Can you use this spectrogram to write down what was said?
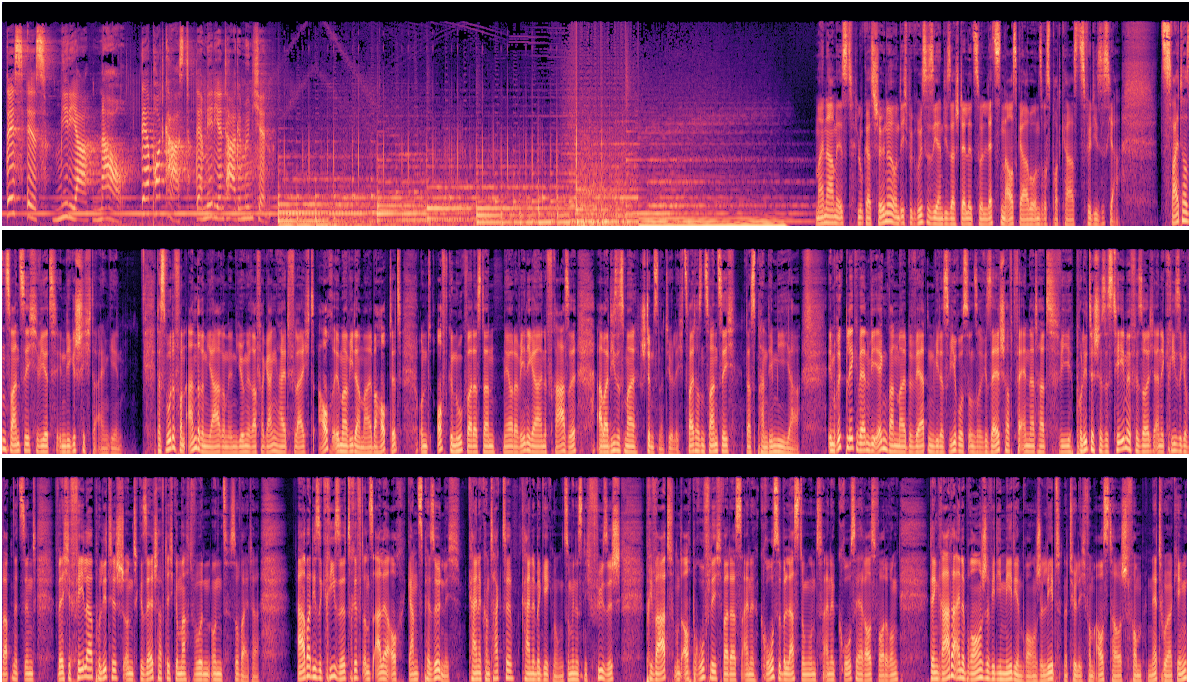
This is Media Now, der Podcast der Medientage München. Mein Name ist Lukas Schöne und ich begrüße Sie an dieser Stelle zur letzten Ausgabe unseres Podcasts für dieses Jahr. 2020 wird in die Geschichte eingehen. Das wurde von anderen Jahren in jüngerer Vergangenheit vielleicht auch immer wieder mal behauptet und oft genug war das dann mehr oder weniger eine Phrase, aber dieses Mal stimmt's natürlich. 2020 das Pandemiejahr. Im Rückblick werden wir irgendwann mal bewerten, wie das Virus unsere Gesellschaft verändert hat, wie politische Systeme für solch eine Krise gewappnet sind, welche Fehler politisch und gesellschaftlich gemacht wurden und so weiter. Aber diese Krise trifft uns alle auch ganz persönlich. Keine Kontakte, keine Begegnungen, zumindest nicht physisch. Privat und auch beruflich war das eine große Belastung und eine große Herausforderung. Denn gerade eine Branche wie die Medienbranche lebt natürlich vom Austausch, vom Networking.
